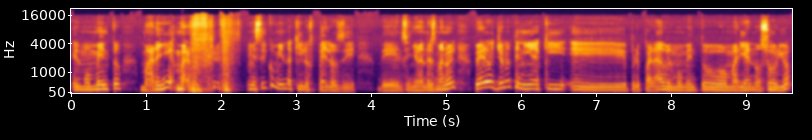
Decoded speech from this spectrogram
el momento María... me estoy comiendo aquí los pelos de, del señor Andrés Manuel, pero yo no tenía aquí eh, preparado el momento Mariano Osorio.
